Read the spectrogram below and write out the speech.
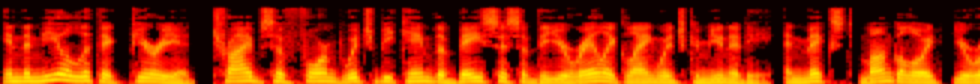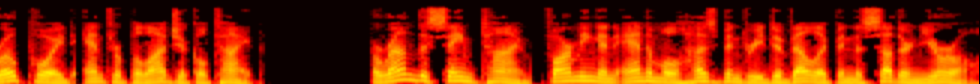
In the Neolithic period, tribes have formed which became the basis of the Uralic language community, and mixed Mongoloid, Europoid anthropological type. Around the same time, farming and animal husbandry develop in the southern Ural.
